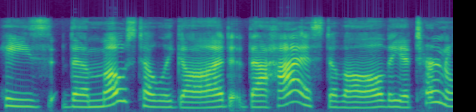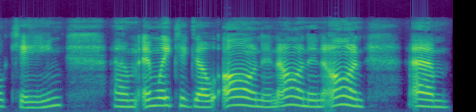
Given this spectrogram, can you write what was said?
He's the most holy God, the highest of all, the eternal King. Um, and we could go on and on and on. Um,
